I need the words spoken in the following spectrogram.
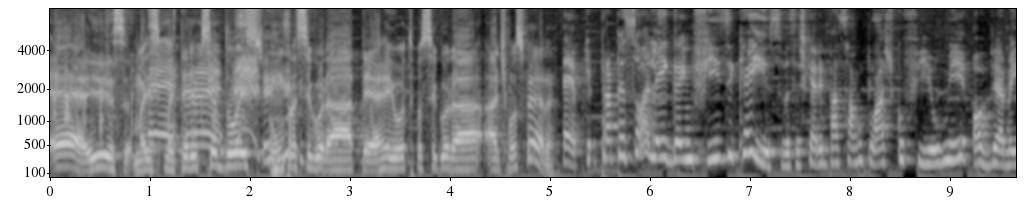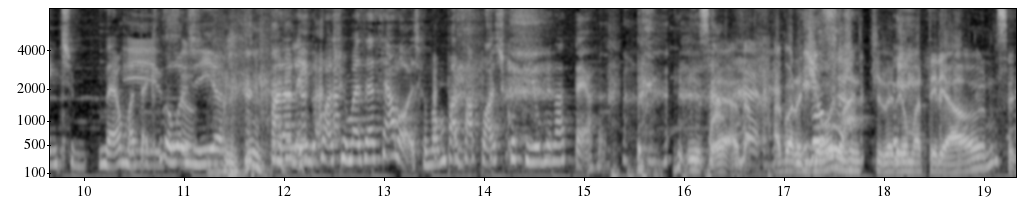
É, isso. Mas, É, mas teria que é. ser dois. Um pra segurar a Terra e outro pra segurar a atmosfera. É, porque pra pessoa leiga em física é isso. Vocês querem passar um plástico filme, obviamente, né? Uma Isso. tecnologia para além do plástico filme, mas essa é a lógica. Vamos passar plástico filme na Terra. Isso, é. Agora, de Vamos onde a gente tiraria o material, eu não sei.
